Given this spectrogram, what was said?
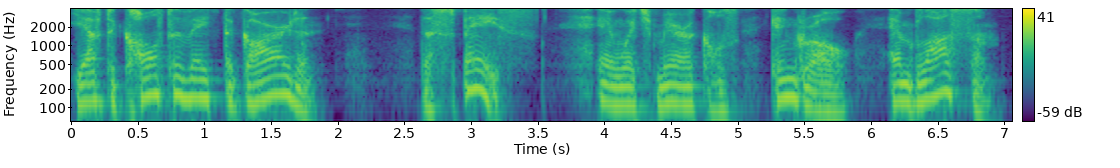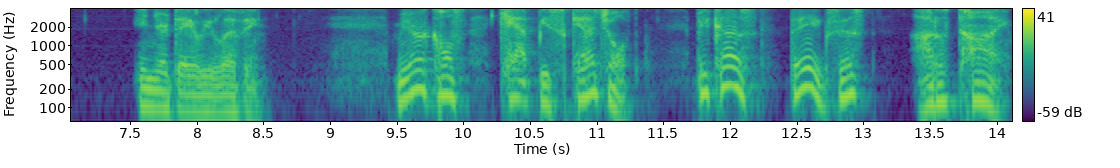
You have to cultivate the garden, the space in which miracles can grow and blossom in your daily living. Miracles can't be scheduled because they exist out of time.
